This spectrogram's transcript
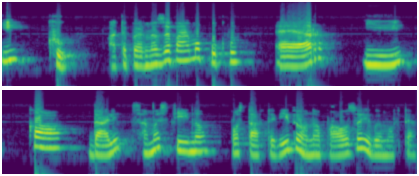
і К. А тепер називаємо букви Р, І, К. Далі самостійно. Поставте відео на паузу і вимовте.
